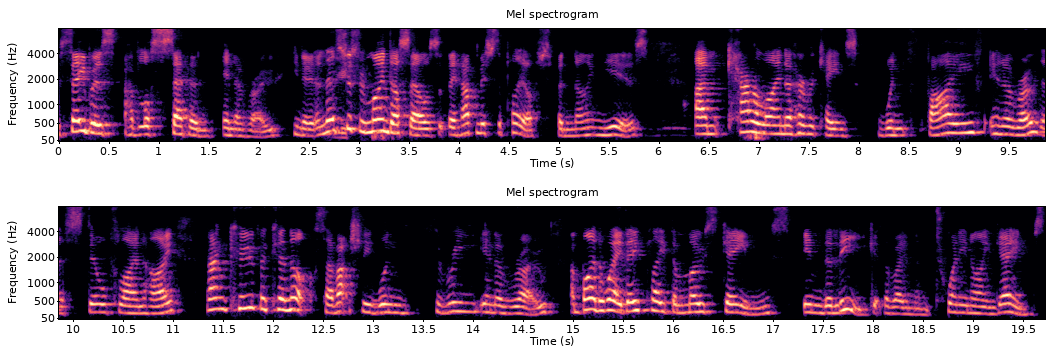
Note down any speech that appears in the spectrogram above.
Sabres have lost seven in a row, you know, and let's just remind ourselves that they have missed the playoffs for nine years. Um, Carolina Hurricanes won five in a row. They're still flying high. Vancouver Canucks have actually won three in a row. And by the way, they've played the most games in the league at the moment 29 games.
